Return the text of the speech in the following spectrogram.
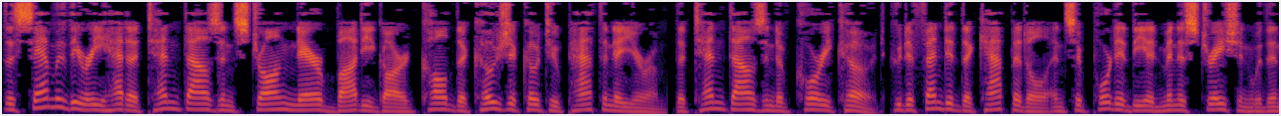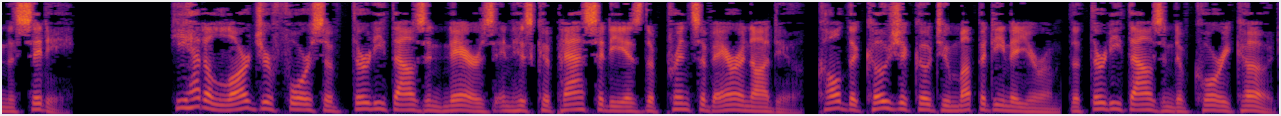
The Samuthiri had a 10,000-strong Nair bodyguard called the Kozhikotu Pathanayaram the 10,000 of Kozhikode who defended the capital and supported the administration within the city. He had a larger force of 30,000 Nairs in his capacity as the Prince of Aranadu, called the Kozhikotu Mupatinayaram the 30,000 of Kozhikode.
